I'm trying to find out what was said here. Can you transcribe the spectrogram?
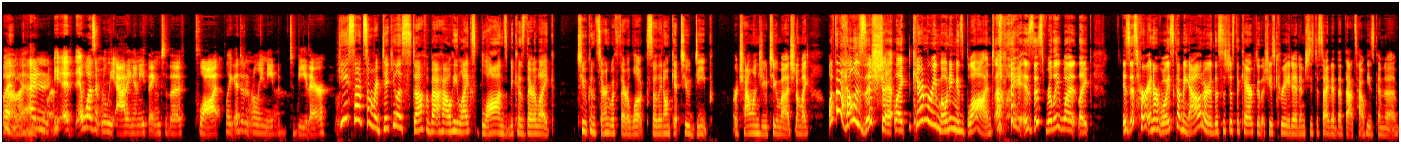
but No, I I, didn't. It, it wasn't really adding anything to the plot. Like it didn't really need to, to be there. he said some ridiculous stuff about how he likes blondes because they're like too concerned with their look so they don't get too deep or challenge you too much. And i'm like what the hell is this shit? Like karen marie moning is blonde. I'm like is this really what like is this her inner voice coming out or this is just the character that she's created and she's decided that that's how he's gonna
